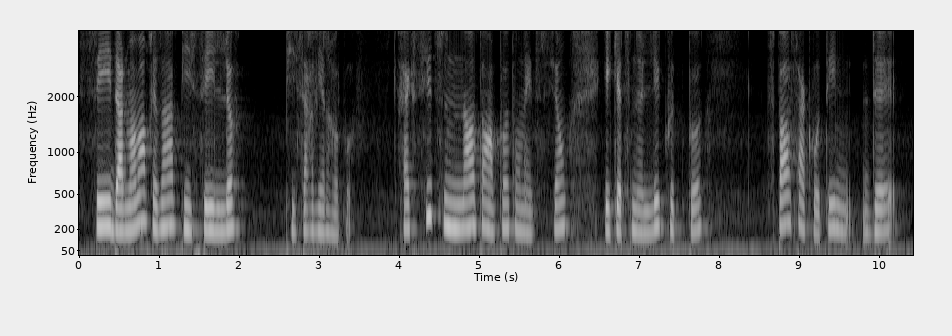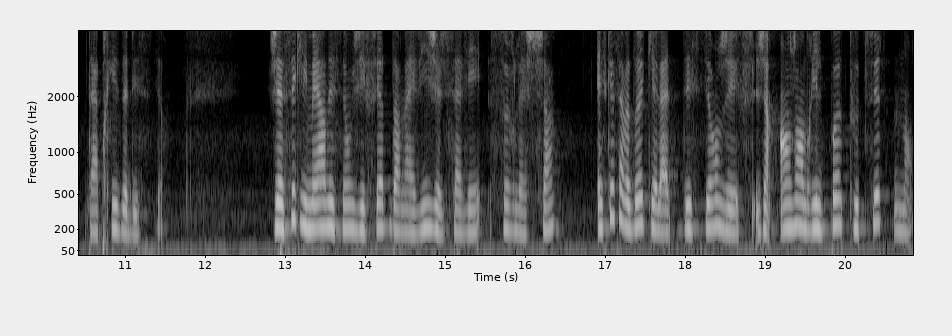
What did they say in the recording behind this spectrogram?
c'est dans le moment présent, puis c'est là, puis ça reviendra pas. Fait que si tu n'entends pas ton intuition et que tu ne l'écoutes pas, tu passes à côté de ta prise de décision. Je sais que les meilleures décisions que j'ai faites dans ma vie, je le savais sur le champ, est-ce que ça veut dire que la décision, j'ai, engendré le pas tout de suite? Non,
